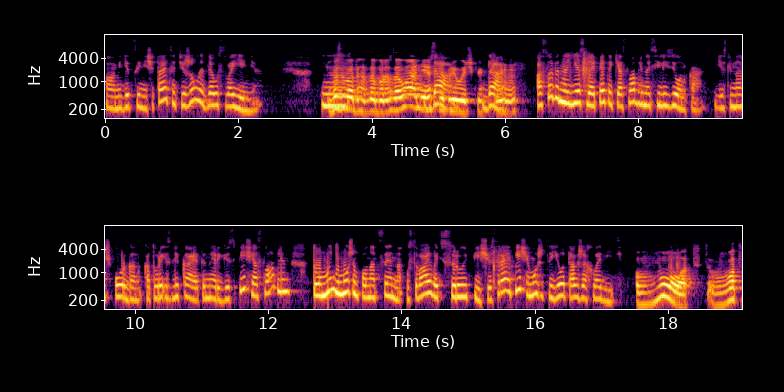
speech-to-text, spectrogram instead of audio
медицине считается тяжелой для усвоения. Вызывает газообразование, да, если привычки. Да. Угу. Особенно если, опять-таки, ослаблена селезенка. Если наш орган, который извлекает энергию из пищи, ослаблен, то мы не можем полноценно усваивать сырую пищу. Сырая пища может ее также охладить. Вот, вот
